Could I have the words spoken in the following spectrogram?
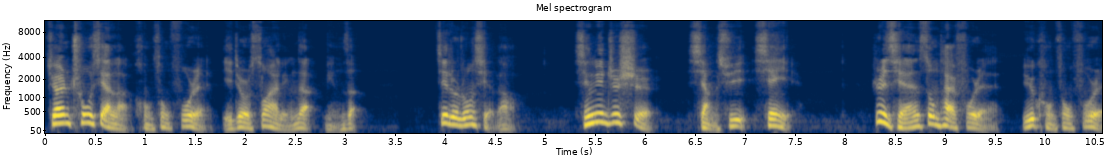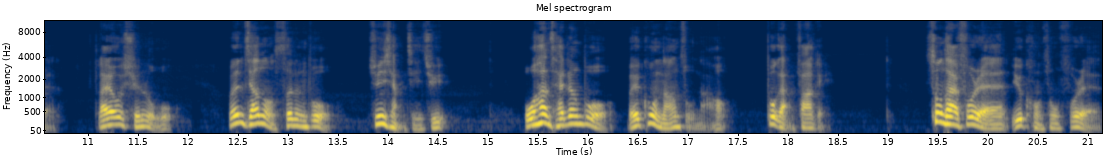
居然出现了孔宋夫人，也就是宋霭龄的名字。记录中写道：“行军之事，想须先也。日前，宋太夫人与孔宋夫人来游巡卢，闻蒋总司令部军饷拮据。”武汉财政部为共党阻挠，不敢发给宋太夫人与孔宋夫人，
